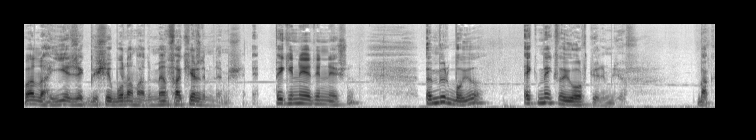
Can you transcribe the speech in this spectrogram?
Vallahi yiyecek bir şey bulamadım. Ben fakirdim demiş. E, Peki ne yedin ne içtin? Ömür boyu ekmek ve yoğurt yedim diyor. Bak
